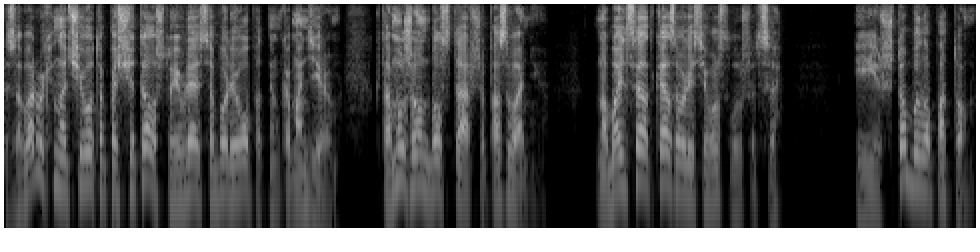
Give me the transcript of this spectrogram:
Заварухин от чего-то посчитал, что является более опытным командиром. К тому же он был старше по званию. Но бойцы отказывались его слушаться. И что было потом?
